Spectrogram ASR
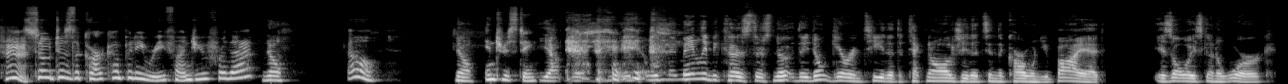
Hmm. so does the car company refund you for that? No, Oh. No. Interesting. yeah, it- it- well, mainly because there's no, they don't guarantee that the technology that's in the car when you buy it is always going to work.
